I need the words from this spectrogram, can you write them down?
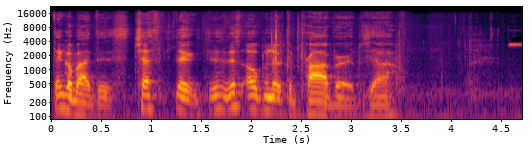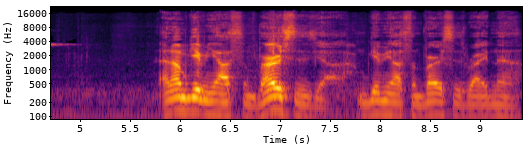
Think about this. Just let's open up the Proverbs, y'all. And I'm giving y'all some verses, y'all. I'm giving y'all some verses right now.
